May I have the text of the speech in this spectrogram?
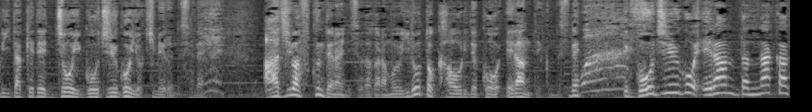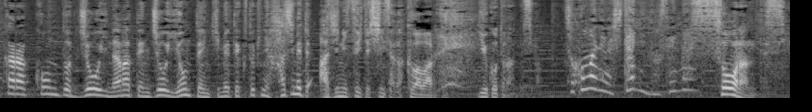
りだけで上位55位を決めるんですよね。味は含んでないんですよ。だからもう色と香りでこう選んでいくんですね。で55選んだ中から今度上位7点上位4点決めていくときに初めて味について審査が加わるということなんですよ。そこまでは下に乗せない。そうなんですよ。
